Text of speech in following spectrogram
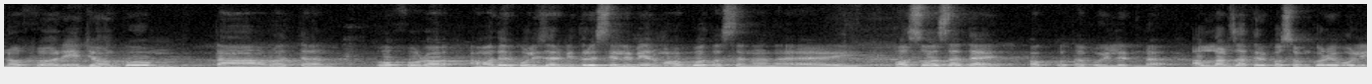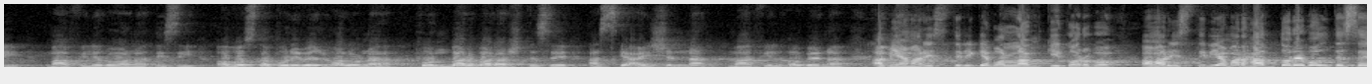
নুখরিজুকুম তারাতান ওখরা আমাদের কলিজার ভিতরে ছেলেমেয়ের মহব্বত আছে না নাই? অসহসা দেয়। হক কথা বইলেন না। আল্লাহর জাতের কসম করে বলি, মাহফিলে রওনা দিছি। অবস্থা, পরিবেশ ভালো না। ফোন বারবার আসতেছে। আজকে আইসেন না, মাহফিল হবে না। আমি আমার স্ত্রীকে বললাম, কি করব? আমার স্ত্রী আমার হাত ধরে বলতেছে,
